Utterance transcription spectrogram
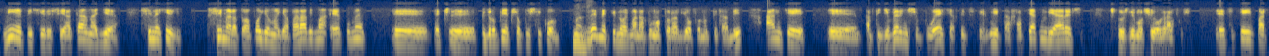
μη επιχειρησιακά αναγκαία. Συνεχίζει. Σήμερα το απόγευμα για παράδειγμα έχουμε ε, εξ, ε, επιτροπή εξοπλιστικών. Δεν έχει νόημα να πούμε από το ραδιόφωνο τι θα μπει, αν και ε, από την κυβέρνηση που έχει αυτή τη στιγμή τα χαρτιά έχουν διαρρεύσει στους δημοσιογράφους. Έτσι και υπάρχει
